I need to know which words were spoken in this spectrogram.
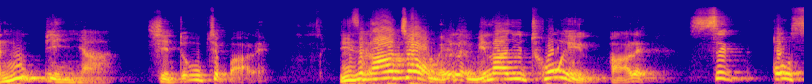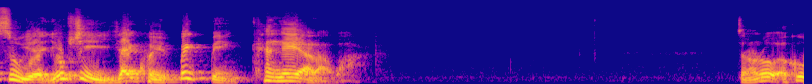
အမှုပညာရှင်တူဖြစ်ပါတယ်ဒီစကားကြောင့်ပဲတဲ့မင်းသားကြီးထုံးရင်ဟာတဲ့စစ်အုပ်စုရဲ့ရုပ်ရှင်ရိုက်ခွင်ပိတ်ပင်ခံခဲ့ရတာပါ ကျွန်တော်တို့အခု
